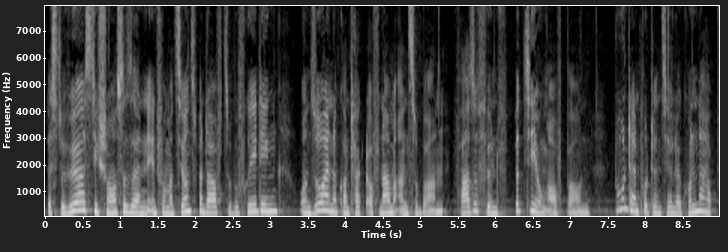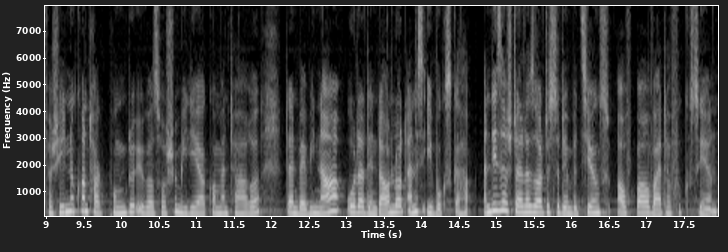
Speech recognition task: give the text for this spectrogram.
desto höher ist die Chance, seinen Informationsbedarf zu befriedigen und so eine Kontaktaufnahme anzubahnen. Phase 5. Beziehung aufbauen. Du und dein potenzieller Kunde habt verschiedene Kontaktpunkte über Social Media, Kommentare, dein Webinar oder den Download eines E-Books gehabt. An dieser Stelle solltest du den Beziehungsaufbau weiter fokussieren.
